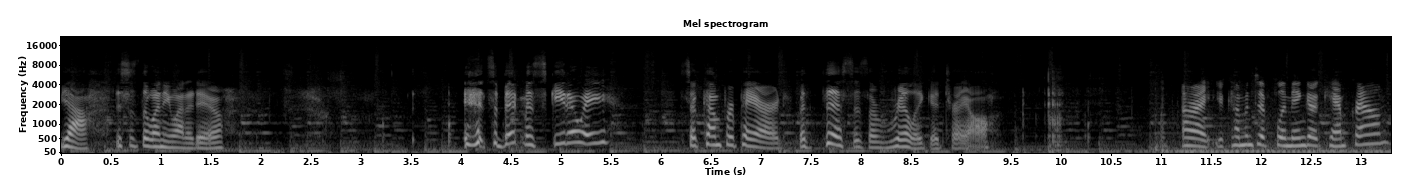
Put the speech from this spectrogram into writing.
Yeah, this is the one you want to do. It's a bit mosquito-y, so come prepared, but this is a really good trail. All right, you're coming to Flamingo Campground.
